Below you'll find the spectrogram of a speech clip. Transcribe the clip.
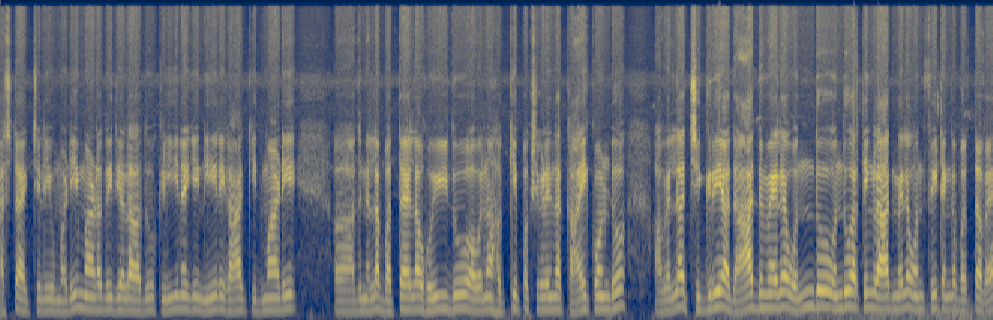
ಕಷ್ಟ ಆ್ಯಕ್ಚುಲಿ ಇವು ಮಡಿ ಮಾಡೋದು ಇದೆಯಲ್ಲ, ಅದು ಕ್ಲೀನಾಗಿ ನೀರಿಗೆ ಹಾಕಿ ಇದು ಮಾಡಿ ಅದನ್ನೆಲ್ಲ ಭತ್ತ ಎಲ್ಲ ಹೊಯ್ದು ಅವನ್ನ ಹಕ್ಕಿ ಪಕ್ಷಿಗಳಿಂದ ಕಾಯ್ಕೊಂಡು ಅವೆಲ್ಲ ಚಿಗ್ರಿ ಅದಾದಮೇಲೆ ಒಂದು, ಒಂದೂವರೆ ತಿಂಗಳಾದಮೇಲೆ ಒಂದು ಫೀಟ್ ಹೆಂಗೆ ಬರ್ತವೆ.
